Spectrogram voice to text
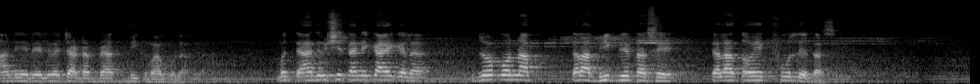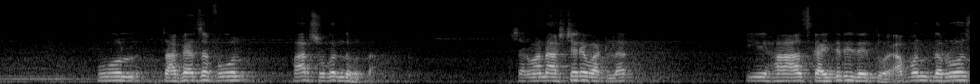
आणि रेल्वेच्या डब्यात भीक मागू लागला. मग त्या दिवशी त्यांनी काय केलं? जो कोण आप त्याला भीक देत असे त्याला तो एक फूल देत असे. फूल चाफ्याचं फूल फार सुगंध होता. सर्वांना आश्चर्य वाटलं की हा आज काहीतरी देतो आहे आपण दररोज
